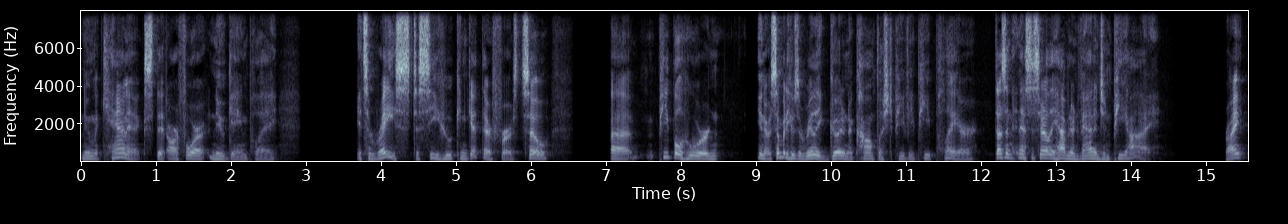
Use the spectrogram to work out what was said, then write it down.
new mechanics that are for new gameplay, it's a race to see who can get there first. So, uh, people who were, you know, somebody who's a really good and accomplished PvP player doesn't necessarily have an advantage in PI, right?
